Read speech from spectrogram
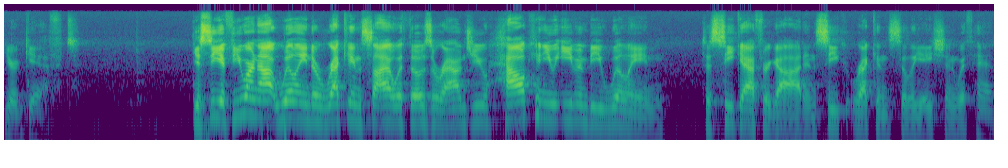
your gift. You see, if you are not willing to reconcile with those around you, how can you even be willing to seek after God and seek reconciliation with Him?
